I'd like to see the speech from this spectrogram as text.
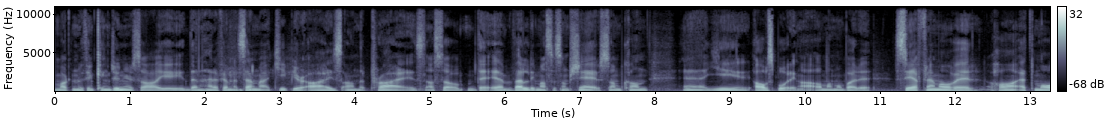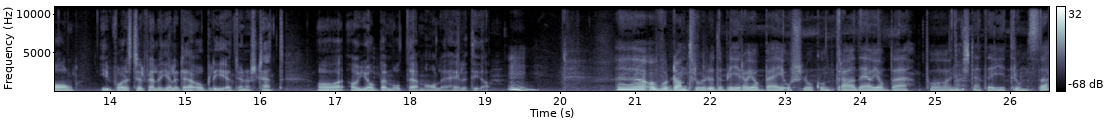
Martin Luther King jr. sa i denne filmen 'Selma', 'keep your eyes on the prize'. Altså, det er veldig masse som skjer som kan uh, gi avsporinger, og man må bare se fremover, ha et mål. I vårt tilfelle gjelder det å bli et universitet, og, og jobbe mot det målet hele tida. Mm. Uh, og hvordan tror du det blir å jobbe i Oslo kontra det å jobbe på Universitetet i Tromsø?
